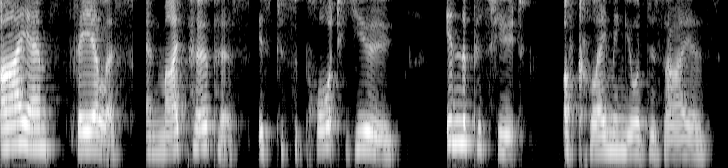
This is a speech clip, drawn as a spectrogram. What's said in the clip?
I am fearless, and my purpose is to support you in the pursuit of claiming your desires.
